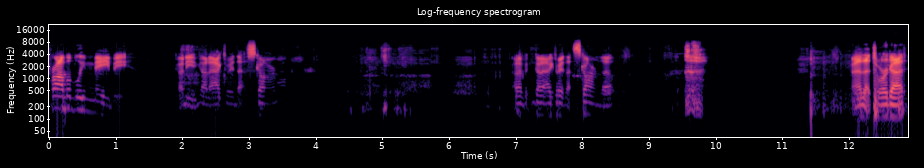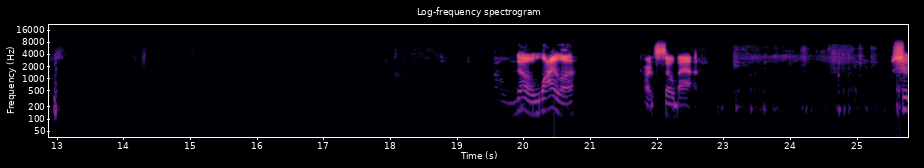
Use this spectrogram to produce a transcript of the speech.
Probably, maybe. Gotta gotta activate that scarm. Gotta gotta activate that scarm though. Add that tour guide. Oh no, Lyla. Card's so bad. Should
